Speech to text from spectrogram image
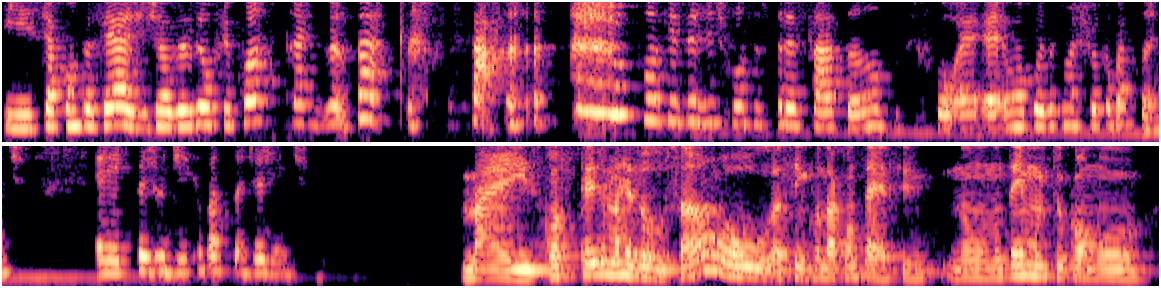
E se acontecer, a gente, às vezes eu fico, ah, tá, tá, tá. Porque se a gente fosse estressar tanto, se for, é, é uma coisa que machuca bastante, é, que prejudica bastante a gente. Mas teve uma resolução ou, assim, quando acontece, não, não tem muito como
